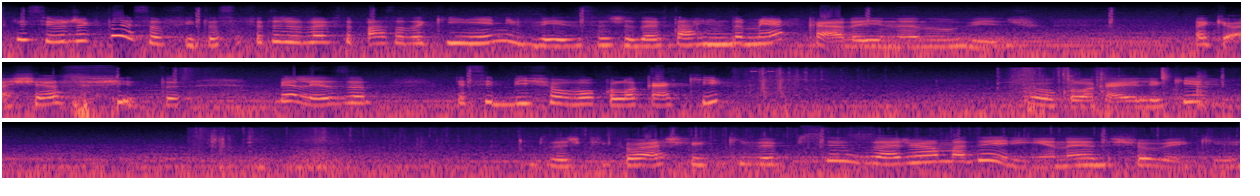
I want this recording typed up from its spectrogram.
Esqueci onde é que tá essa fita. Essa fita já deve ter passado aqui N vezes. Você já deve estar tá rindo da minha cara aí, né, no vídeo. Aqui, eu achei essa fita. Beleza. Esse bicho eu vou colocar aqui. Eu vou colocar ele aqui. Acho que eu acho que aqui vai precisar de uma madeirinha, né? Deixa eu ver aqui.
